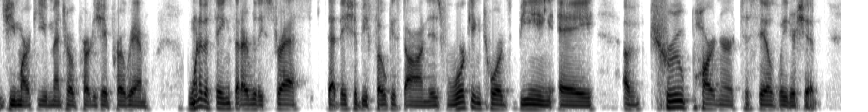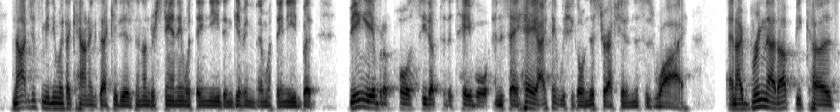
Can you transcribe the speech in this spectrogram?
GMark mentor protege program, one of the things that I really stress that they should be focused on is working towards being a, a true partner to sales leadership, not just meeting with account executives and understanding what they need and giving them what they need, but being able to pull a seat up to the table and say, hey, I think we should go in this direction and this is why. And I bring that up because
